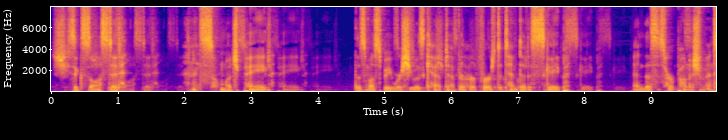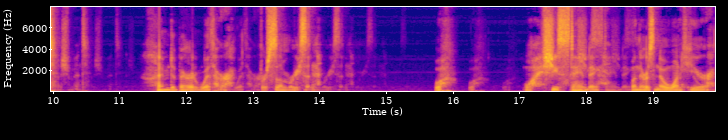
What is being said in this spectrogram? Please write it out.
She's exhausted and in so much pain. This must be where she was kept after her first attempt at escape. And this is her punishment. I'm to bear it with her, for some reason. Why is she standing when there is no one here?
